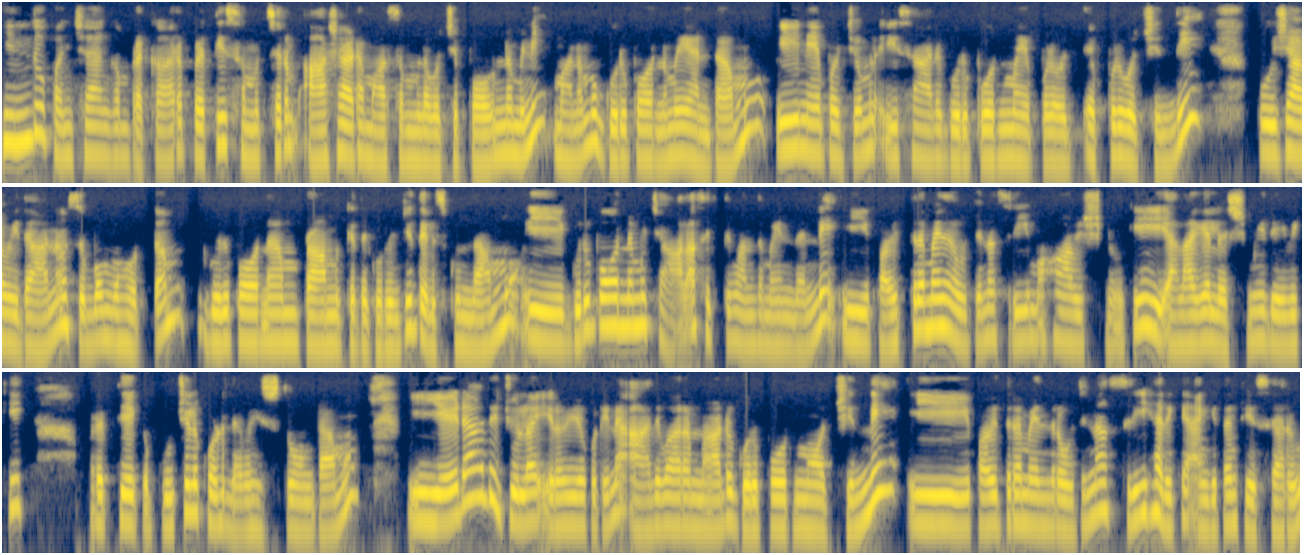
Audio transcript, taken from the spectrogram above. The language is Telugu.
హిందూ పంచాంగం ప్రకారం ప్రతి సంవత్సరం ఆషాఢ మాసంలో వచ్చే పౌర్ణమిని మనము గురు పౌర్ణమి అంటాము. ఈ నేపథ్యంలో ఈసారి గురు పౌర్ణమి ఎప్పుడు ఎప్పుడు వచ్చింది? పూజా విధానం శుభముహూర్తం గురు పౌర్ణమి ప్రాముఖ్యత గురించి తెలుసుకుందాము. ఈ గురు పౌర్ణమి చాలా శక్తివంతమైందండి. ఈ పవిత్రమైన రోజున శ్రీ మహావిష్ణువుకి అలాగే లక్ష్మీదేవికి ప్రత్యేక పూజలు కూడా నిర్వహిస్తూ ఉంటాము. ఈ ఏడాది జూలై ఇరవై ఒకటిన ఆదివారం నాడు గురు పౌర్ణమి వచ్చింది. ఈ పవిత్రమైన రోజున శ్రీహరికి అంకితం చేశారు.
